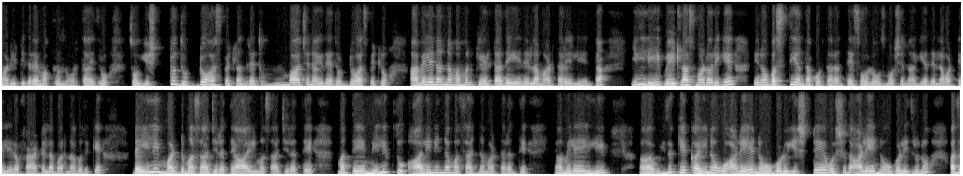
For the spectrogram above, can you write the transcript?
ಮಾಡಿಟ್ಟಿದ್ದಾರೆ. ಮಕ್ಕಳು ನೋಡ್ತಾ ಇದ್ರು. ಸೊ ಎಷ್ಟು ದೊಡ್ಡ ಹಾಸ್ಪಿಟ್ಲ್ ಅಂದ್ರೆ ತುಂಬಾ ಚೆನ್ನಾಗಿದೆ. ದೊಡ್ಡ ಹಾಸ್ಪಿಟ್ಲು. ಆಮೇಲೆ ನಾನು ನಮ್ಮ ಅಮ್ಮನ ಕೇಳ್ತಾ ಇದೆ ಏನೆಲ್ಲ ಮಾಡ್ತಾರೆ ಇಲ್ಲಿ ಅಂತ. ಇಲ್ಲಿ ವೆಯ್ಟ್ ಲಾಸ್ ಮಾಡೋರಿಗೆ ಏನೋ ಬಸ್ತಿ ಅಂತ ಕೊಡ್ತಾರಂತೆ. ಸೊ ಲೂಸ್ ಮೋಷನ್ ಆಗಿ ಅದೆಲ್ಲ ಹೊಟ್ಟೆಲಿರೋ ಫ್ಯಾಟ್ ಎಲ್ಲ ಬರ್ನ್ ಆಗೋದಕ್ಕೆ ಡೈಲಿ ಮಡ್ ಮಸಾಜ್ ಇರುತ್ತೆ ಆಯಿಲ್ ಮಸಾಜ್ ಇರತ್ತೆ. ಮತ್ತೆ ಮಿಲ್ಕ್‌ದು ಹಾಲಿನಿಂದ ಮಸಾಜ್‌ನ ಮಾಡ್ತಾರಂತೆ. ಆಮೇಲೆ ಇಲ್ಲಿ ಇದಕ್ಕೆ ಕೈ ನೋವು, ಹಳೆ ನೋವುಗಳು, ಎಷ್ಟೇ ವರ್ಷದ ಹಳೆ ನೋವುಗಳಿದ್ರೂ ಅದು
